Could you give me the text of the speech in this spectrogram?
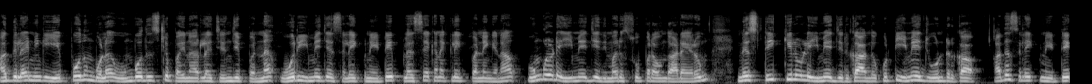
அதில் நீங்கள் எப்போதும் போல் ஒம்பது இஸ்ட்டு பதினாறில் சேஞ்ச் பண்ண ஒரு இமேஜை செலக்ட் பண்ணிவிட்டு ப்ளஸ் ஐக்கனை கிளிக் பண்ணிங்கன்னா உங்களோட இமேஜ் இது மாதிரி சூப்பராக வந்து அடையாரும் நெக்ஸ்ட்டு கீழே உள்ள இமேஜ் இருக்கா அந்த குட்டி இமேஜ் ஒன்று இருக்கா அதை செலக்ட் பண்ணிவிட்டு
